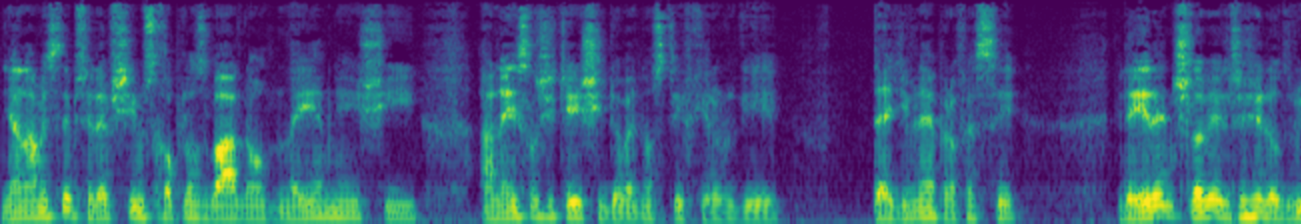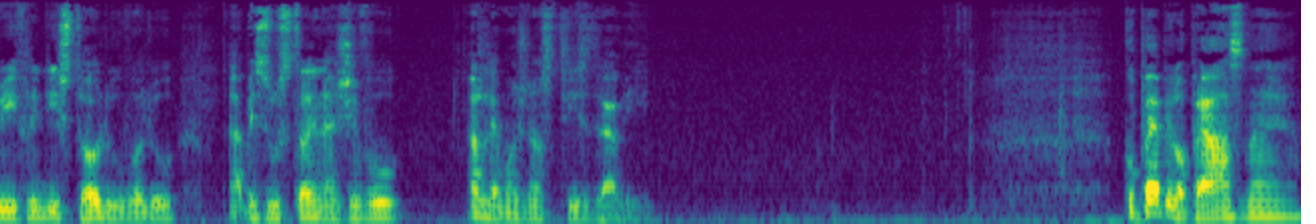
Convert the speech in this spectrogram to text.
měl na mysli především schopnost zvládnout nejjemnější a nejsložitější dovednosti v chirurgii, té divné profesi, kde jeden člověk řeže do druhých lidí z toho důvodu, aby zůstali naživu a dle možností zdraví. Kupé bylo prázdné,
